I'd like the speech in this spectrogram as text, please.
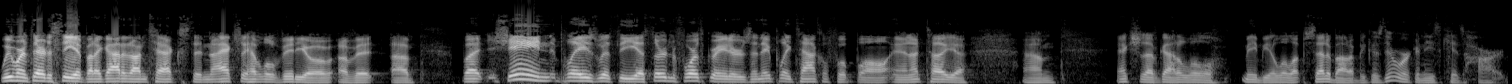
we weren't there to see it, but I got it on text, and I actually have a little video of it. Uh, but Shane plays with the uh, third and fourth graders, and they play tackle football. And I tell you, um, actually, I've got a little, maybe a little upset about it because they're working these kids hard.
